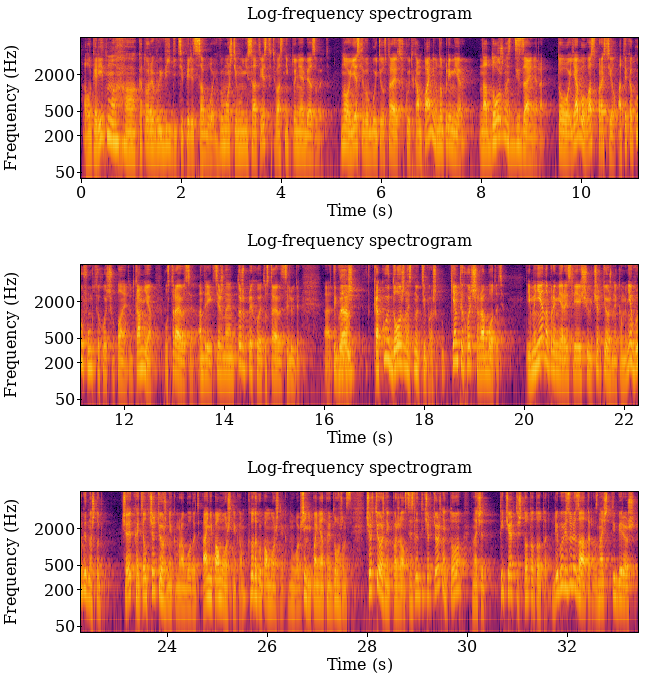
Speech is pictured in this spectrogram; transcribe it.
алгоритм, а, который вы видите перед собой. Вы можете ему не соответствовать, вас никто не обязывает. Но если вы будете устраиваться в какую-то компанию, например, на должность дизайнера, то я бы у вас спросил, а ты какую функцию хочешь выполнять? Вот ко мне устраиваются, Андрей, к тебе же, наверное, тоже приходят устраиваться люди. А, ты говоришь, да. какую должность, ну типа, кем ты хочешь работать? И мне, например, если я ищу чертежника, мне выгодно, чтобы человек хотел чертежником работать, а не помощником. Кто такой помощник? Ну, вообще непонятная должность. Чертежник, пожалуйста. Если ты чертежник, то, значит, ты чертишь что-то, то-то. Либо визуализатор, значит, ты берешь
